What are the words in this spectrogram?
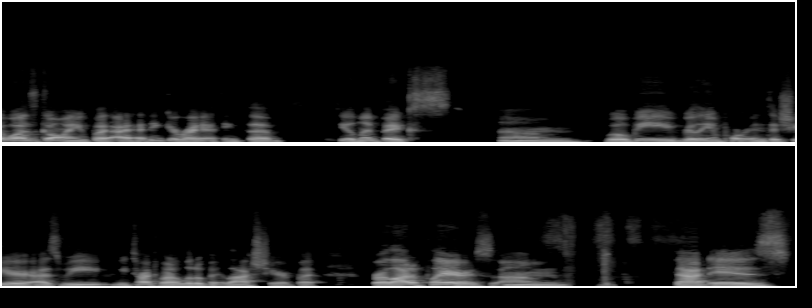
I was going, but I, I, think you're right. I think the the Olympics um, will be really important this year, as we we talked about a little bit last year. But for a lot of players, um, that is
